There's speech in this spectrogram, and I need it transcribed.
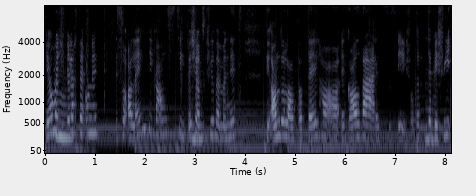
Ja, man ist Mhm. vielleicht dann auch nicht so allein die ganze Zeit. Weißt, du, Ich habe Mhm. das Gefühl, wenn man nicht die anderen an teilhaben, egal wer jetzt das ist, oder? dann Mhm. bist du wie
